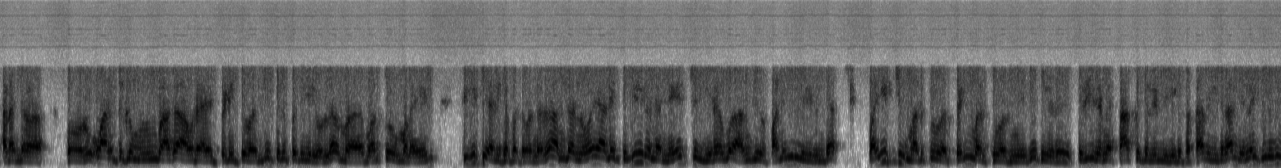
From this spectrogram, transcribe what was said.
கடந்த ஒரு வாரத்துக்கு முன்பாக அவரை பிடித்து வந்து திருப்பதியில் உள்ள ம- மருத்துவமனையில் சிகிச்சை அளிக்கப்பட்டு வந்தது. அந்த நோயாளி திடீரென நேற்று இரவு அங்கு பணியில் இருந்த பயிற்சி மருத்துவர் பெண் மருத்துவர் மீது திடீரென தாக்குதலில் ஈடுபட்டார். இதனால் நிலைகளில்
